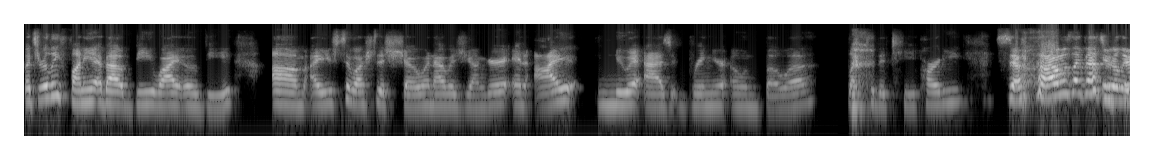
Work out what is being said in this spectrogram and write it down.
what's really funny about BYOB, um, I used to watch this show when I was younger and I knew it as bring your own boa like to the tea party. So I was like, that's really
